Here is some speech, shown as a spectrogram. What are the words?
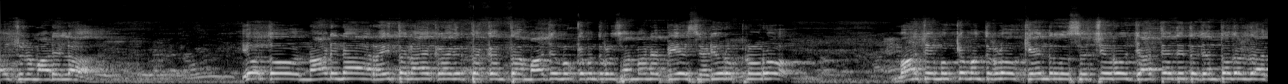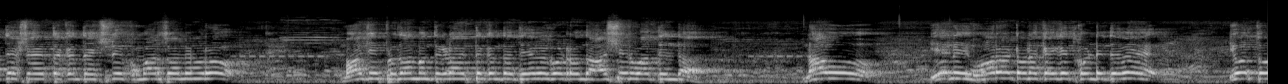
ಆಯೋಜನೆ ಮಾಡಿಲ್ಲ. ಇವತ್ತು ನಾಡಿನ ರೈತ ನಾಯಕರಾಗಿರ್ತಕ್ಕಂಥ ಮಾಜಿ ಮುಖ್ಯಮಂತ್ರಿಗಳು ಸನ್ಮಾನ್ಯ ಬಿ ಎಸ್ ಯಡಿಯೂರಪ್ಪನವರು, ಮಾಜಿ ಮುಖ್ಯಮಂತ್ರಿಗಳು, ಕೇಂದ್ರದ ಸಚಿವರು, ಜಾತ್ಯತೀತ ಜನತಾದಳದ ಅಧ್ಯಕ್ಷ ಆಗಿರ್ತಕ್ಕಂಥ ಎಚ್ ಡಿ ಕುಮಾರಸ್ವಾಮಿ ಅವರು, ಮಾಜಿ ಪ್ರಧಾನಮಂತ್ರಿಗಳಾಗಿರ್ತಕ್ಕಂಥ ದೇವೇಗೌಡರ ಒಂದು ಆಶೀರ್ವಾದದಿಂದ ನಾವು ಏನು ಈ ಹೋರಾಟವನ್ನು ಕೈಗೆತ್ತಿಕೊಂಡಿದ್ದೇವೆ. ಇವತ್ತು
